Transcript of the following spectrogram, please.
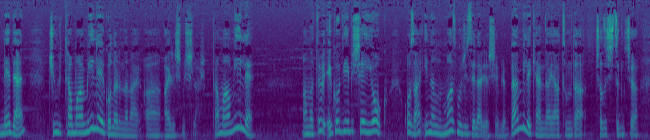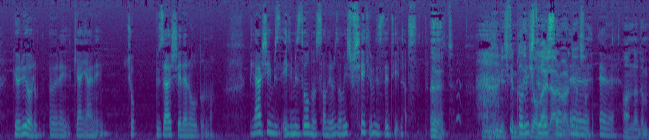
Neden? Çünkü tamamıyla egolarından ayrışmışlar. Tamamıyla. Anlatabiliyor Ego diye bir şey yok. O zaman inanılmaz mucizeler yaşayabiliyor. Ben bile kendi hayatımda çalıştıkça görüyorum öğrenirken yani çok güzel şeyler olduğunu. Her şeyin biz elimizde olduğunu sanıyoruz ama hiçbir şey elimizde değil aslında. Evet. Bizim üstümüzdeki olaylar var diyorsun. Evet, evet. Anladım.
